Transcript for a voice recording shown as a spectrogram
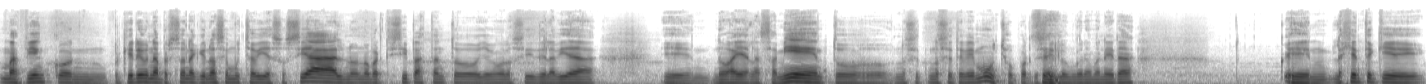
más bien con, porque eres una persona que no hace mucha vida social, no, no participas tanto, llamémoslo así, de la vida, no hay lanzamientos, no se, no se te ve mucho, por decirlo de alguna manera. La gente que,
